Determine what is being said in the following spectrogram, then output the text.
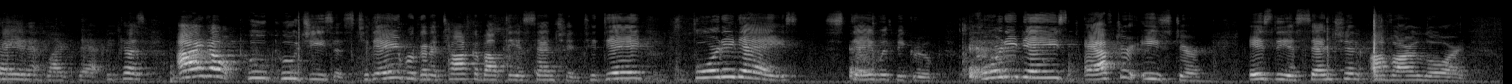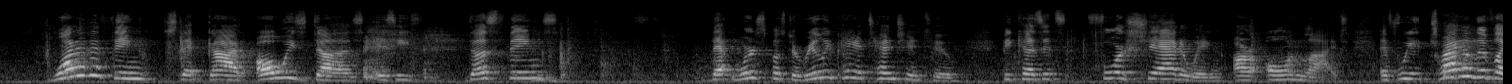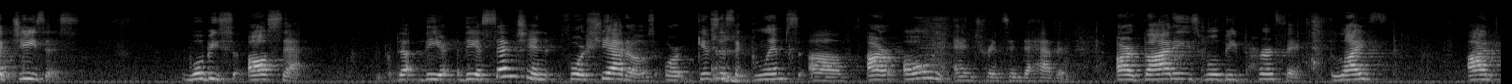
saying it like that because I don't poo-poo Jesus. Today we're going to talk about the ascension. Today, 40 days, stay with me group, 40 days after Easter is the ascension of our Lord. One of the things that God always does is he does things that we're supposed to really pay attention to because it's foreshadowing our own lives. If we try to live like Jesus, we'll be all set. The, the, the ascension foreshadows or gives us a glimpse of our own entrance into heaven. Our bodies will be perfect. Life on,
